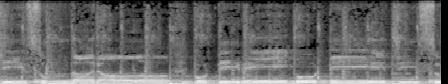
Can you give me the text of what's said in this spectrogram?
କି ସୁନ୍ଦର। କୋଟିରେ ଗୋଟିଏ ଯୀଶୁ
